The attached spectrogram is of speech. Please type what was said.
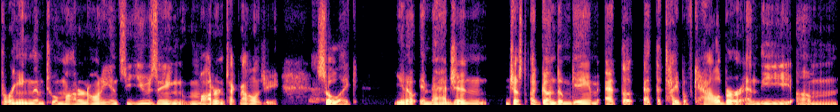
bringing them to a modern audience using modern technology. So like you know imagine just a gundam game at the at the type of caliber and the um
